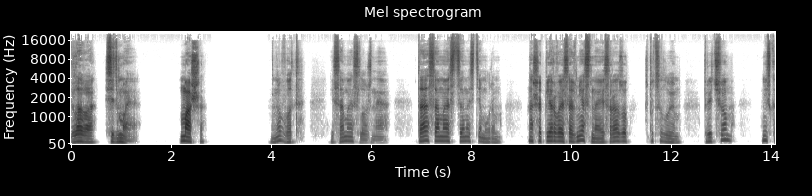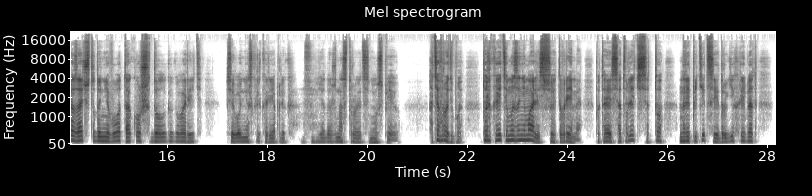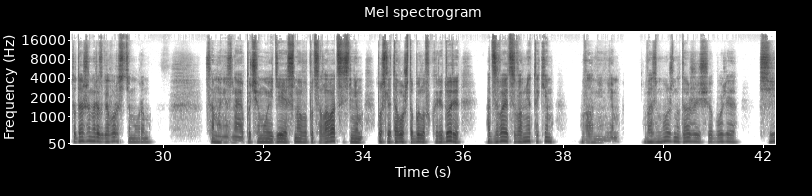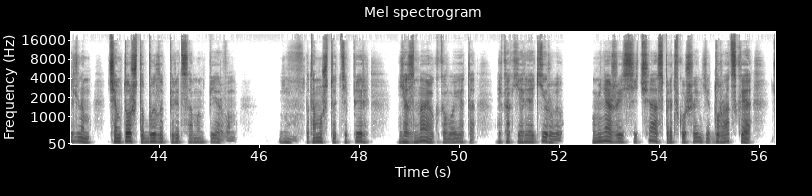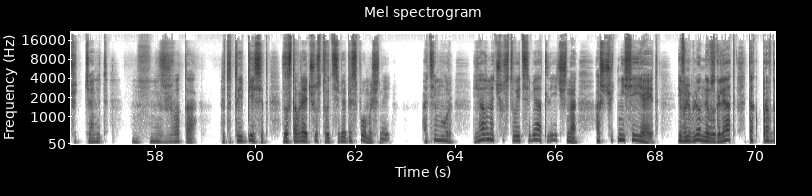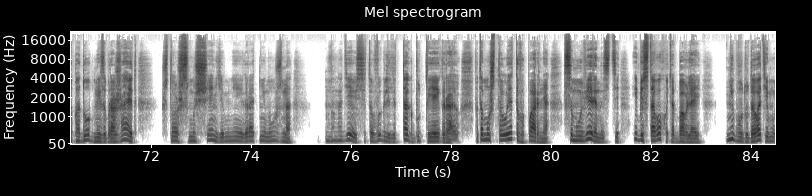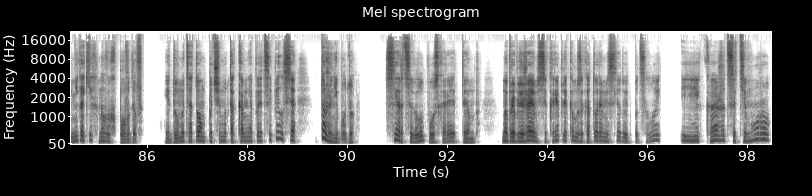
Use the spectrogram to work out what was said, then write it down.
Глава седьмая. Маша. Ну вот, и самое сложное. Та самая сцена с Тимуром. Наша первая совместная и сразу с поцелуем. Причем, не сказать, что до него так уж долго говорить. Всего несколько реплик. Я даже настроиться не успею. Хотя вроде бы, только этим и занимались все это время, пытаясь отвлечься то на репетиции других ребят, то даже на разговор с Тимуром. Сама не знаю, почему идея снова поцеловаться с ним после того, что было в коридоре, отзывается во мне таким волнением. Возможно, даже еще более сильным, чем то, что было перед самым первым. Потому что теперь я знаю, каково это и как я реагирую. У меня же и сейчас предвкушение дурацкое чуть тянет не с живота. Это-то и бесит, заставляет чувствовать себя беспомощной. А Тимур явно чувствует себя отлично, аж чуть не сияет, и влюбленный взгляд так правдоподобно изображает, что аж смущение мне играть не нужно. Но, надеюсь, это выглядит так, будто я играю, потому что у этого парня самоуверенности и без того хоть отбавляй. Не буду давать ему никаких новых поводов. И думать о том, почему так ко мне прицепился, тоже не буду. Сердце глупо ускоряет темп. Мы приближаемся к репликам, за которыми следует поцелуй, и, кажется, Тимуру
